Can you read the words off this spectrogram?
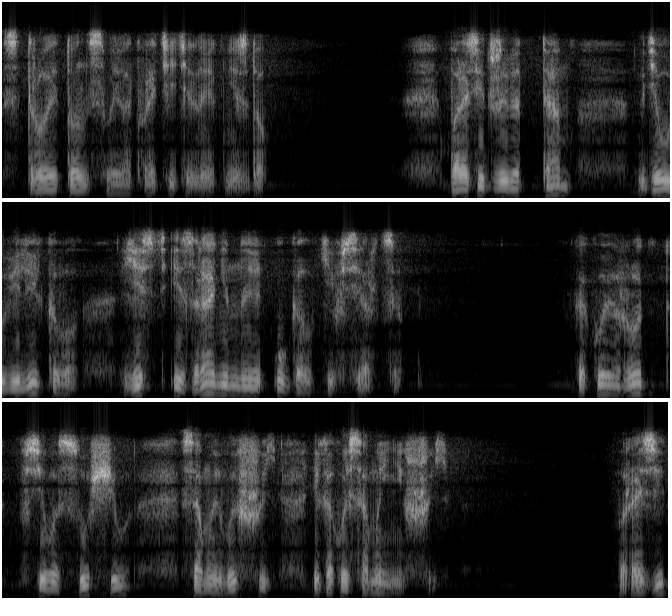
строит он свое отвратительное гнездо. Паразит живет там, где у великого есть израненные уголки в сердце. Какой род всего сущего, самый высший и какой самый низший. Паразит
